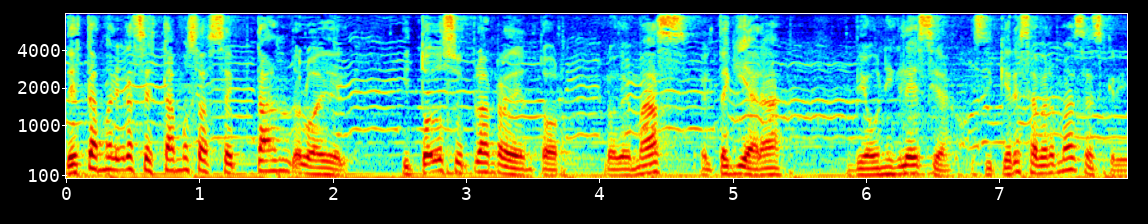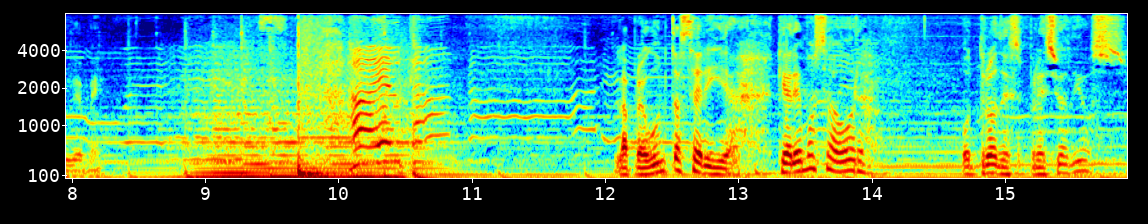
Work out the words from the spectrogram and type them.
De esta manera estamos aceptándolo a Él y todo su plan redentor. Lo demás, Él te guiará. Ve a una iglesia y si quieres saber más, escríbeme. La pregunta sería, ¿qué haremos ahora? ¿Otro desprecio a Dios?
